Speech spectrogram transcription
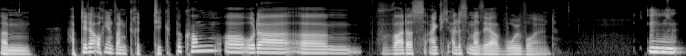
Ähm, habt ihr da auch irgendwann Kritik bekommen äh, oder ähm, war das eigentlich alles immer sehr wohlwollend? Mhm.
